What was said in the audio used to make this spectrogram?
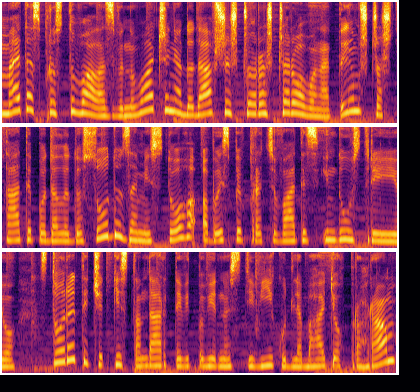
Мета спростувала звинувачення, додавши, що розчарована тим, що штати подали до суду замість того, аби співпрацювати з індустрією, створити чіткі стандарти відповідності віку для багатьох програм,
